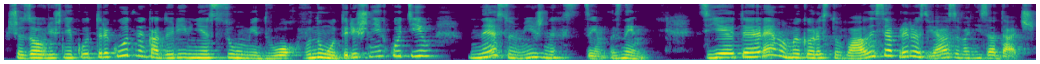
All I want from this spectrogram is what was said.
що зовнішній кут трикутника дорівнює сумі двох внутрішніх кутів, несуміжних з, цим, з ним. Цією теоремою ми користувалися при розв'язуванні задач.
